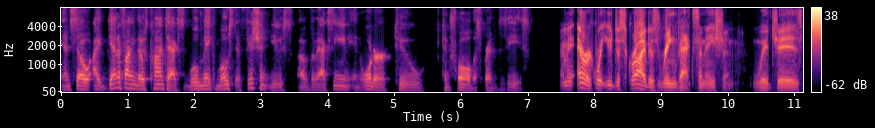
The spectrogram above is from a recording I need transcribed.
And so identifying those contacts will make most efficient use of the vaccine in order to control the spread of disease. I mean, Eric, what you describe is ring vaccination, which is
